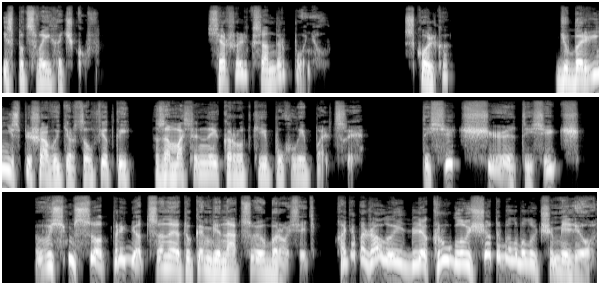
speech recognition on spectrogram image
из-под своих очков. Серж Александр понял. «Сколько?» Дюбари не спеша вытер салфеткой замасленные короткие пухлые пальцы. Тысяч, тысяч, восемьсот придется на эту комбинацию бросить, хотя, пожалуй, для круглого счета было бы лучше миллион.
